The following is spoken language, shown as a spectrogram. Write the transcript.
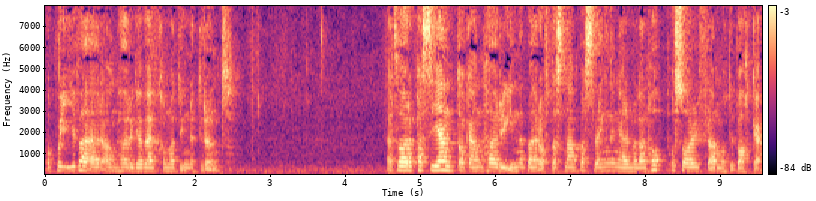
och på IVA är anhöriga välkomna dygnet runt. Att vara patient och anhörig innebär ofta snabba svängningar mellan hopp och sorg fram och tillbaka.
